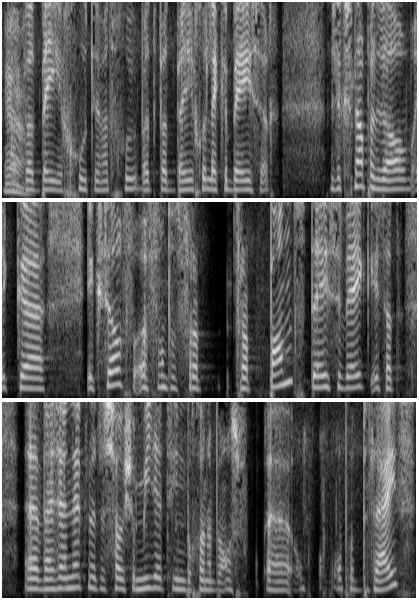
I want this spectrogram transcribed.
Ja. Wat, wat ben je goed en wat, goed, wat, wat ben je goed lekker bezig. Dus ik snap het wel. Ik, eh, ik zelf vond het fra- frappant deze week. Is dat eh, wij zijn net met een social media team begonnen bij ons eh, op, op, op het bedrijf.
